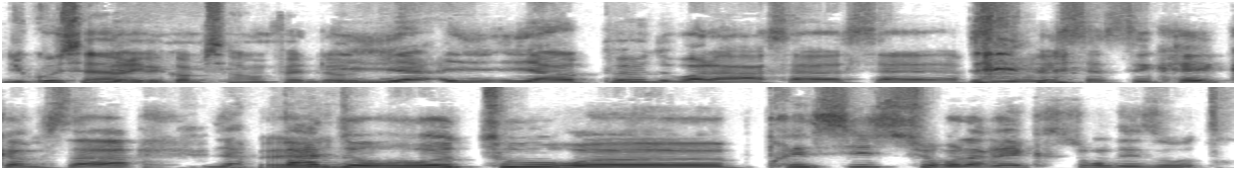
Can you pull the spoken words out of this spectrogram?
Du coup, ça a, arrivé comme ça, en fait, il y a, il y a un peu de. Voilà, ça, ça, a priori, ça s'est créé comme ça. Il n'y a Ouais, pas de retour euh, précis sur la réaction des autres.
